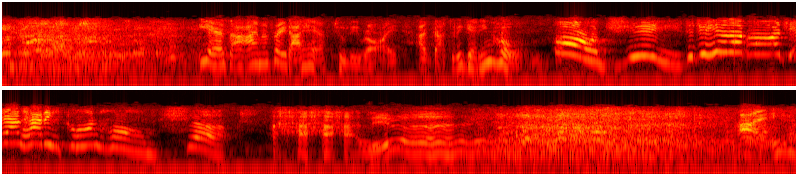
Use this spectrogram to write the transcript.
Yes, I, I'm afraid I have to, Leroy. I've got to be getting home. Oh, gee. Did you hear that, Marge? Aunt Hattie's gone home. Shucks. Ha ha ha, Leroy. I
